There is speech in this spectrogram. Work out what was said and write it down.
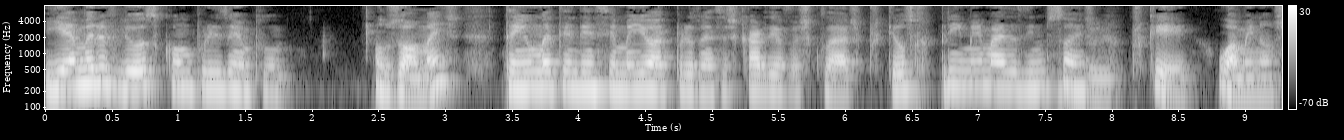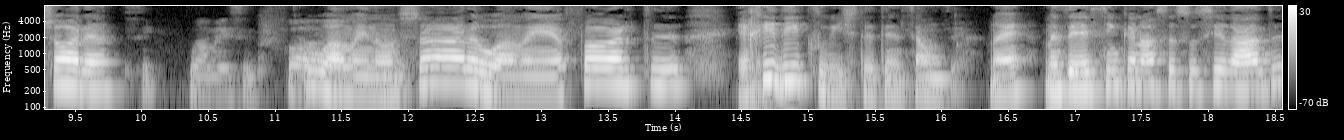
E é maravilhoso como, por exemplo, os homens têm uma tendência maior para doenças cardiovasculares porque eles reprimem mais as emoções. Uhum. Porquê? O homem não chora. Sim. O homem é sempre forte. O homem não chora, o homem é forte. É ridículo isto, atenção, Sim. não é? Mas é assim que a nossa sociedade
